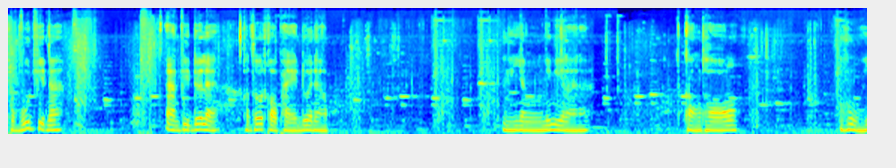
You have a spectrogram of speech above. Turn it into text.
ผมพูดผิดนะ อ่านผิดด้วยแหละ ขอโทษขออภัยด้วยนะครับอันนี้ยังไม่มีอะไรนะ กล่องทอง โอ้โหย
